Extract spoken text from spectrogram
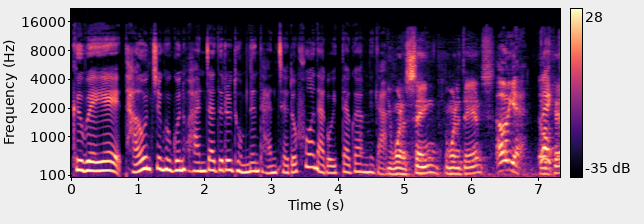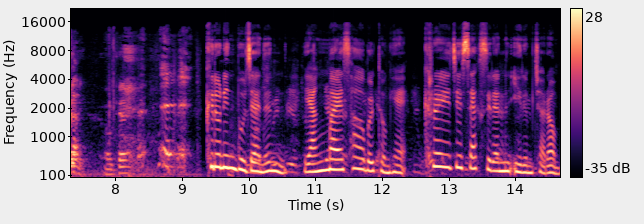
그 외에 다운증후군 환자들을 돕는 단체도 후원하고 있다고 합니다. You want to sing? You want to dance? Oh yeah. Like Okay. Okay. 크로닌 부자는 양말 사업을 통해 크레이지 삭스라는 이름처럼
